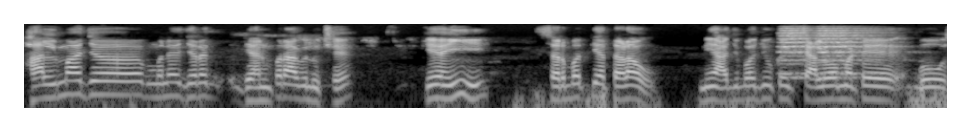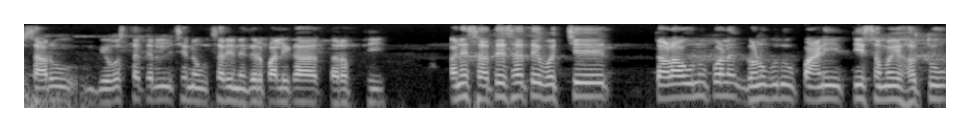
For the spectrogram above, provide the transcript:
હાલમાં જ મને જરાક ધ્યાન પર આવેલું છે કે અહીં સરબતિયા તળાવની આજુબાજુ કંઈક ચાલવા માટે બહુ સારું વ્યવસ્થા કરેલી છે નવસારી નગરપાલિકા તરફથી અને સાથે સાથે વચ્ચે તળાવનું પણ ઘણું બધું પાણી તે સમયે હતું.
